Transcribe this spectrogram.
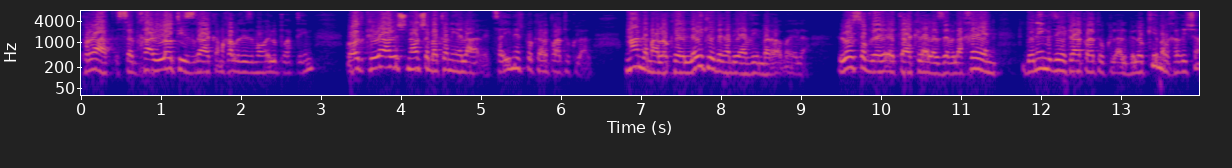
פרט, שדך לא תזרע, כמך לא תזמור, אלו פרטים, ועוד כלל, שנת שבתון יהיה לארץ. האם יש פה כלל פרט וכלל? מאן דאמר לוקה, לית לדרבי אבין ברבי הילה. לא סובר את הכלל הזה, ולכן דנים את זה ככלל פרט וכלל, ולוקים על חרישה,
